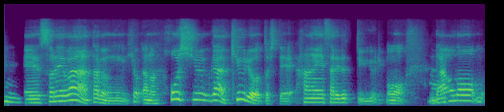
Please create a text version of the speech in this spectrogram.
うん。えーそれは多分ひょあの報酬が給料として反映されるっていうよりも、DAO の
